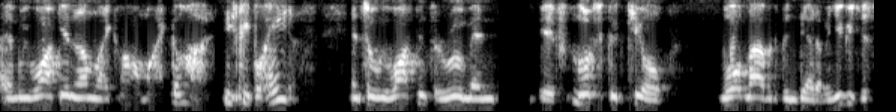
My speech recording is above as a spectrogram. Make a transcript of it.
and we walk in and I'm like, oh my God, these people hate us. And so we walked into the room and if looks could kill, Walt and I would have been dead. I mean, you could just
